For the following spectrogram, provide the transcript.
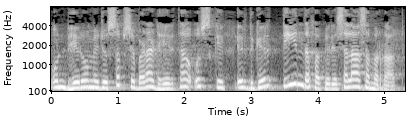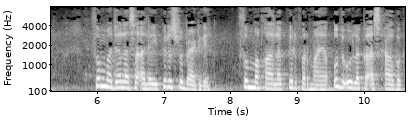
ان ڈھیروں میں جو سب سے بڑا ڈھیر تھا، اس کے ارد گرد تین دفعہ پھرے سلاس مرات تم مجلس علیہ، پھر اس پہ بیٹھ گئے۔ تم مقالا پھر فرمایا اد کا اصحابک،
